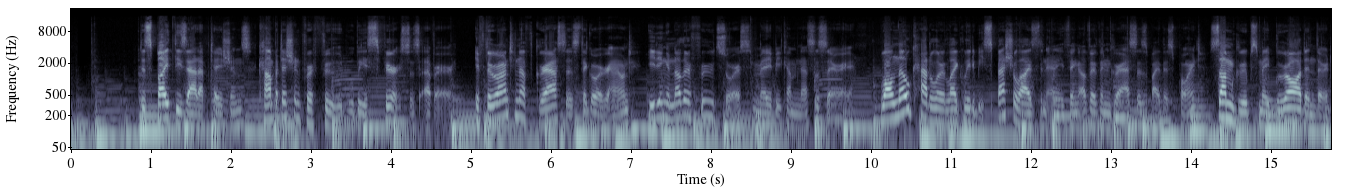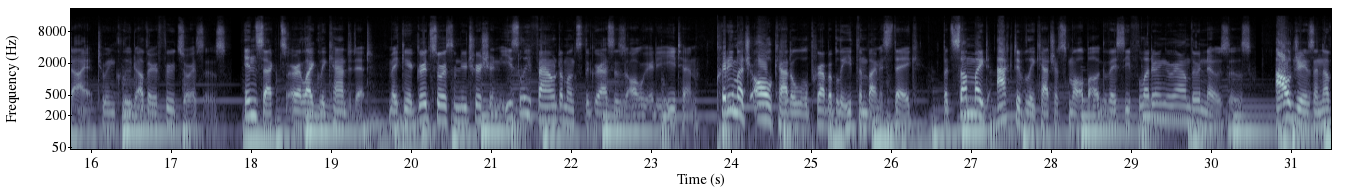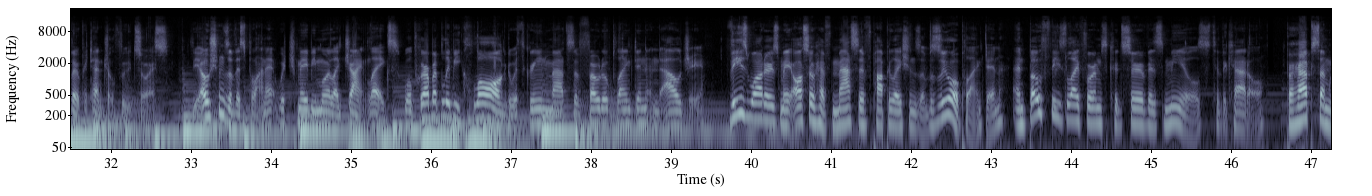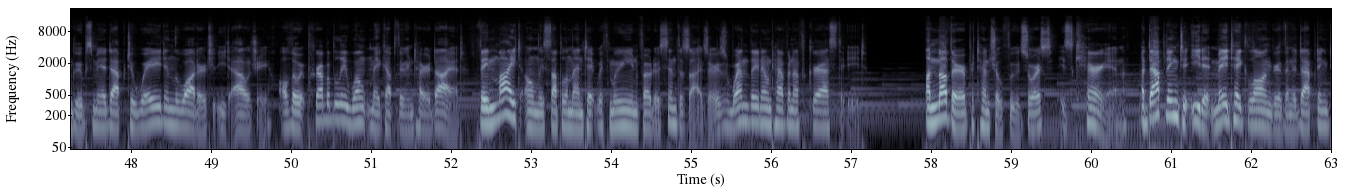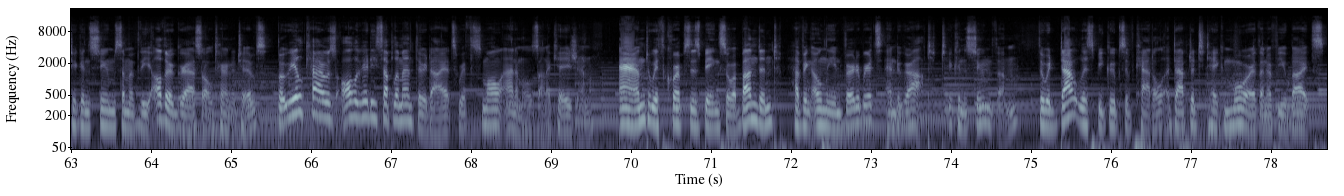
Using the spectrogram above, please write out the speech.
Despite these adaptations, competition for food will be as fierce as ever. If there aren't enough grasses to go around, eating another food source may become necessary. While no cattle are likely to be specialized in anything other than grasses by this point, some groups may broaden their diet to include other food sources. Insects are a likely candidate, making a good source of nutrition easily found amongst the grasses already eaten. Pretty much all cattle will probably eat them by mistake, but some might actively catch a small bug they see fluttering around their noses. Algae is another potential food source. The oceans of this planet, which may be more like giant lakes, will probably be clogged with green mats of phytoplankton and algae. These waters may also have massive populations of zooplankton, and both these life forms could serve as meals to the cattle. Perhaps some groups may adapt to wade in the water to eat algae, although it probably won't make up their entire diet. They might only supplement it with marine photosynthesizers when they don't have enough grass to eat. Another potential food source is carrion. Adapting to eat it may take longer than adapting to consume some of the other grass alternatives, but real cows already supplement their diets with small animals on occasion. And with corpses being so abundant, having only invertebrates and rot to consume them, there would doubtless be groups of cattle adapted to take more than a few bites.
